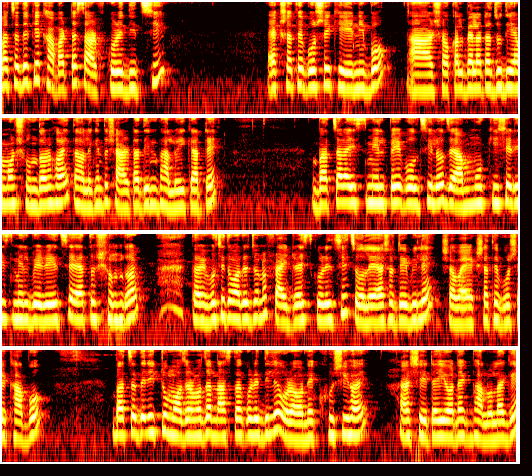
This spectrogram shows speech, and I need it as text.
বাচ্চাদেরকে খাবারটা সার্ভ করে দিচ্ছি। একসাথে বসে খেয়ে নিব। আর সকালবেলাটা যদি এমন সুন্দর হয়, তাহলে কিন্তু সারাটা দিন ভালোই কাটে। বাচ্চারা স্মেল পেয়ে বলছিল যে, আম্মু, কিসের স্মেল বেরিয়েছে? এত সুন্দর। তো আমি বলছি, তোমাদের জন্য ফ্রাইড রাইস করেছি। চলে আসো টেবিলে, সবাই একসাথে বসে খাব। বাচ্চাদের একটু মজার মজার নাস্তা করে দিলে ওরা অনেক খুশি হয়, আর সেটাই অনেক ভালো লাগে।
